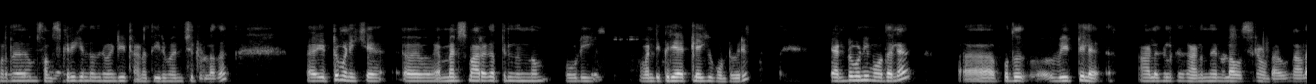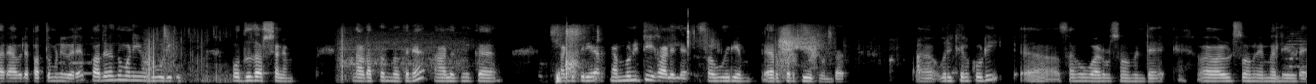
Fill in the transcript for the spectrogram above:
മൃതദേഹം സംസ്കരിക്കുന്നതിന് വേണ്ടിയിട്ടാണ് തീരുമാനിച്ചിട്ടുള്ളത്. എട്ടു മണിക്ക് എം എൻ സ്മാരകത്തിൽ നിന്നും കൂടി വണ്ടിപ്പെരിയാറ്റിലേക്ക് കൊണ്ടുവരും. രണ്ടു മണി മുതൽ പൊതു വീട്ടിൽ ആളുകൾക്ക് കാണുന്നതിനുള്ള അവസരം ഉണ്ടാകും. നാളെ രാവിലെ പത്ത് മണി വരെ പതിനൊന്ന് മണിയോടുകൂടി പൊതുദർശനം നടത്തുന്നതിന് ആളുകൾക്ക് വണ്ടിപ്പെരിയാർ കമ്മ്യൂണിറ്റി ഹാളിൽ സൗകര്യം ഏർപ്പെടുത്തിയിട്ടുണ്ട്. ഒരിക്കൽ കൂടി സഹു വാഴുത്സവമിന്റെ സോമൻ എം എൽ എയുടെ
